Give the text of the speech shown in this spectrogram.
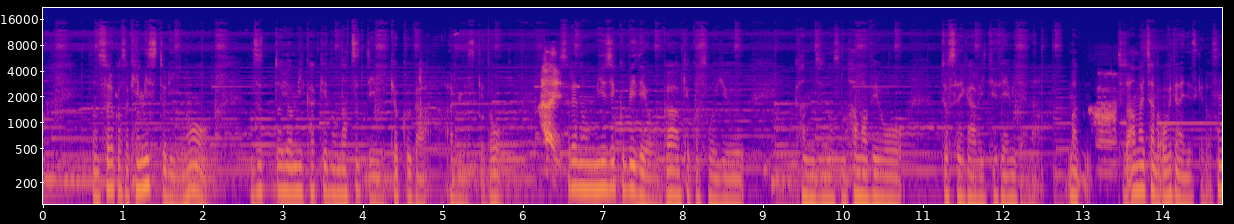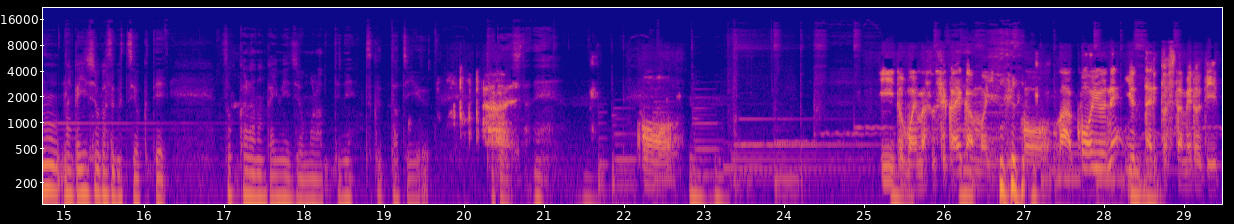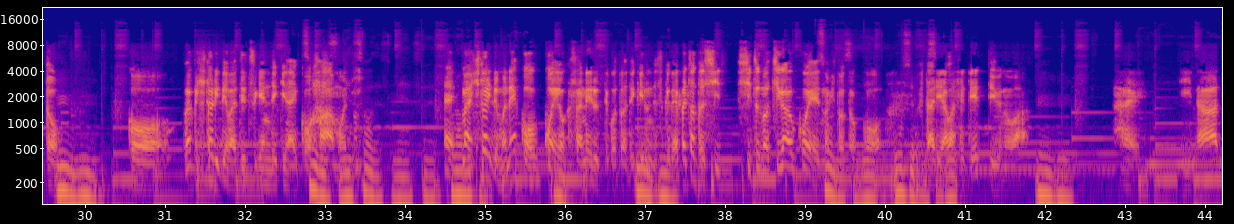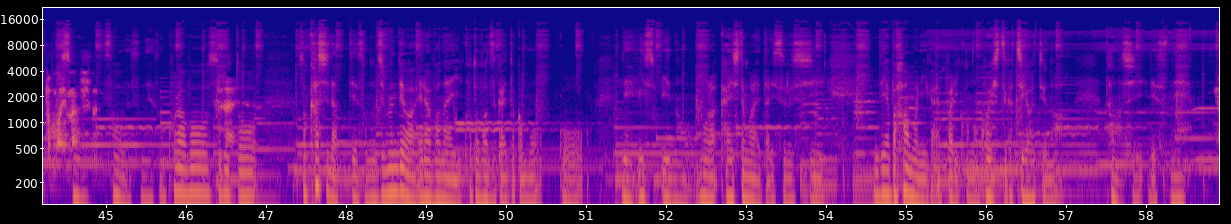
そのそれこそケミストリーの「ずっと読みかけの夏」っていう曲があるんですけどはい。それのミュージックビデオが結構そういう感じのその浜辺を女性が歩いててみたいなまあうんちょっとあんまりちゃんと覚えてないんですけどそのなんか印象がすぐ強くてそこからなんかイメージをもらってね作ったというところでしたね。こう、うんうんいいと思います。世界観もいいし、こう、まあこういうね、ゆったりとしたメロディーとう、んうんこう、やっぱ一人では実現できない、こう、ハーモニー。そうですね。それえまあ一人でもね、こう、声を重ねるってことはできるんですけど、やっぱりちょっとし質の違う声の人とこう、う、二人合わせてっていうのは、うんうん。はい、いいなと思います。そうですね。そのコラボをすると、その歌詞だってその自分では選ばない言葉遣いとかもこうねインスピのもら返してもらえたりするしでやっぱハーモニーがやっぱりこの声質が違うっていうのは楽しいですね。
